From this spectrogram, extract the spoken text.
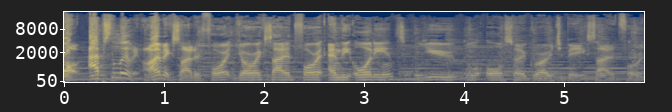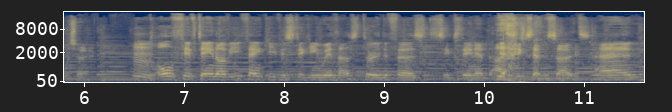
Oh, absolutely. I'm excited for it. You're excited for it. And the audience, you will also grow to be excited for it too. Mm, all 15 of you, thank you for sticking with us through the first 16 ep- uh, six episodes. And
